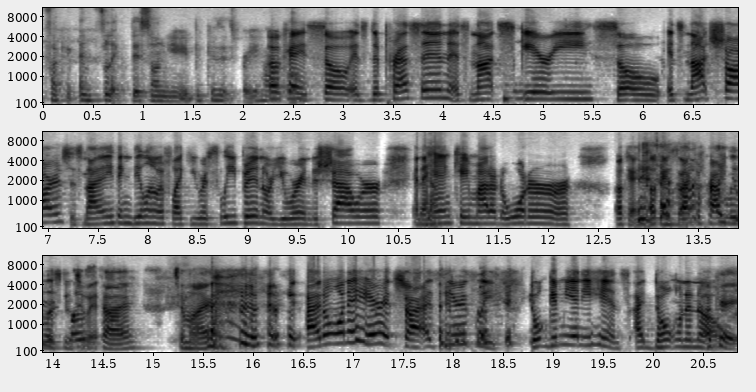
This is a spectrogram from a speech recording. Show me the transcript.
fucking inflict this on you because it's pretty hard. Okay, so it's depressing, it's not mm-hmm. scary, so it's not shars, it's not anything dealing with like you were sleeping or you were in the shower and a hand came out of the water or okay, okay, so I could probably listen to it. Guy to my I don't want to hear it, Shar. Seriously, don't give me any hints. I don't want to know. Okay.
